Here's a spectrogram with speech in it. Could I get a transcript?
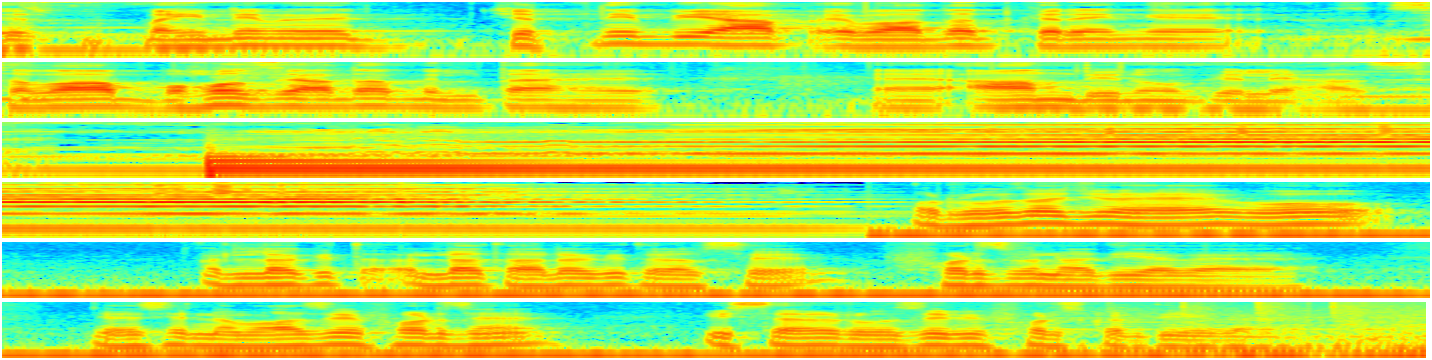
इस महीने में जितनी भी आप इबादत करेंगे, सवाब बहुत ज़्यादा मिलता है आम दिनों के लिहाज से। और रोज़ा जो है, वो अल्लाह की अल्लाह ताला की तरफ़ से फ़र्ज़ बना दिया गया है। जैसे नमाज़ें फ़र्ज़ हैं, इस तरह रोज़े भी फ़र्ज़ कर दिए गए हैं।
